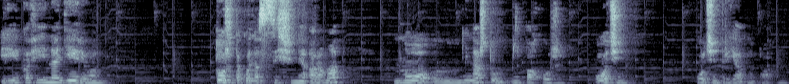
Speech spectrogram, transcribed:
И кофейное дерево. Тоже такой насыщенный аромат, но ни на что не похожий. Очень, очень приятно пахнет.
